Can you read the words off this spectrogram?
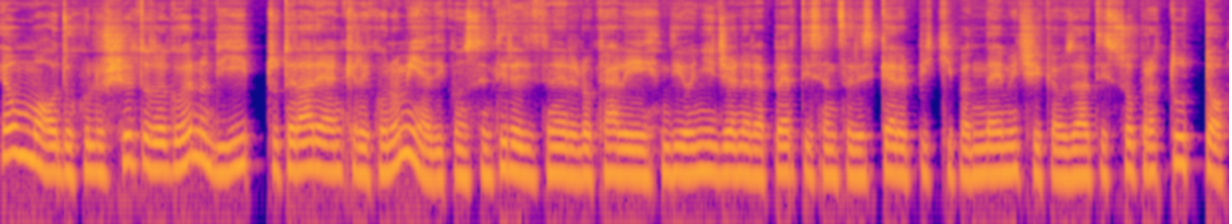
È un modo, quello scelto dal governo, di tutelare anche l'economia, di consentire di tenere locali di ogni genere aperti senza rischiare picchi pandemici causati soprattutto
